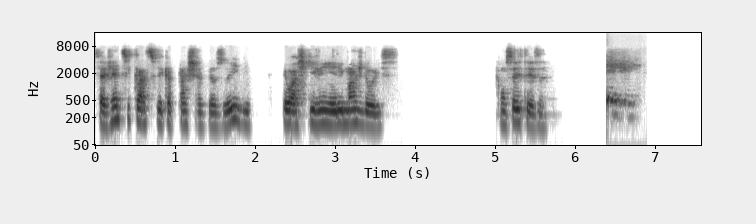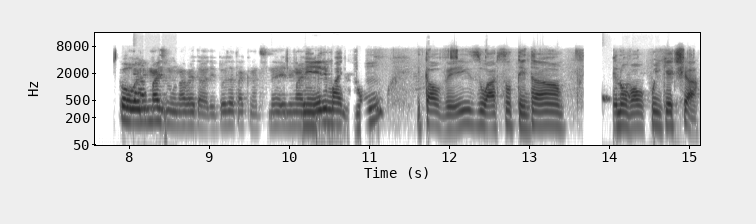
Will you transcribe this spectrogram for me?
se a gente se classifica para a Champions League, eu acho que vem ele mais dois. Com certeza. Ou ele mais um, na verdade. Dois atacantes, né? Ele mais vem um. ele mais um e talvez o Arsenal tenta renovar com o Enquetear.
